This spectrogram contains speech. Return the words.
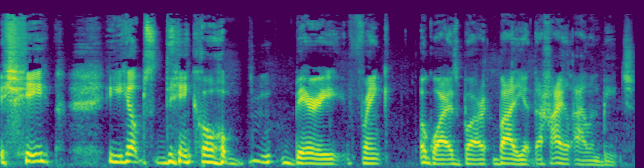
he he helps Dean Corll bury Frank Aguirre's bar, body at the High Island beach.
